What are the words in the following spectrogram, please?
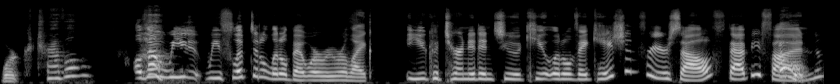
work travel?" Although huh. we we flipped it a little bit where we were like, you could turn it into a cute little vacation for yourself. That'd be oh, fun. Oh,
